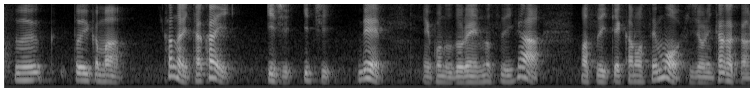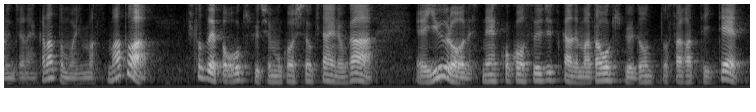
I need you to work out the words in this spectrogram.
進むというか、まあ、かなり高い維持位置でこのドル円の推移が続いていく可能性も非常に高くあるんじゃないかなと思います。まあ、あとは一つやっぱ大きく注目をしておきたいのがユーロですねここ数日間でまた大きくどんと下がっていて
